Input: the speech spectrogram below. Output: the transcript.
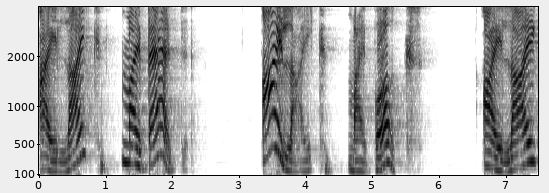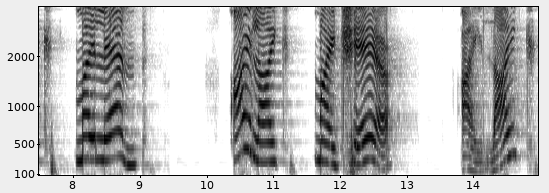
I like my bed. I like my books. I like my lamp. I like my chair. I like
